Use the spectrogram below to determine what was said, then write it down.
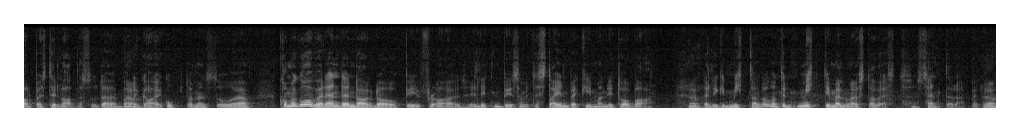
arbeidstillatelse, så det bare Ja. ga jeg opp. da, Men så eh, kom jeg over en den dag da oppe fra en liten by som heter Steinbeck i Manitoba. Ja. Det ligger midt, den lå omtrent midt imellom øst og vest. Senteret. oppi. Ja.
